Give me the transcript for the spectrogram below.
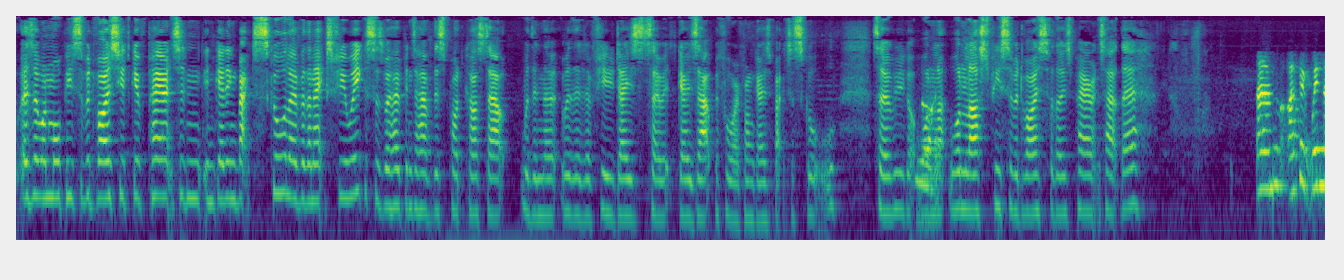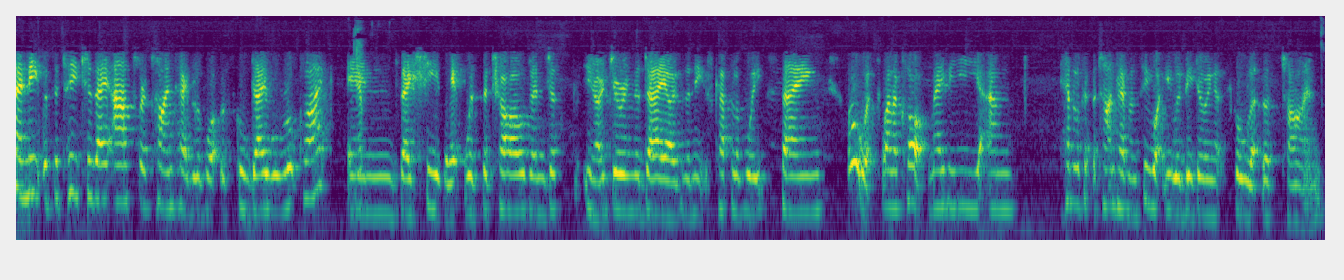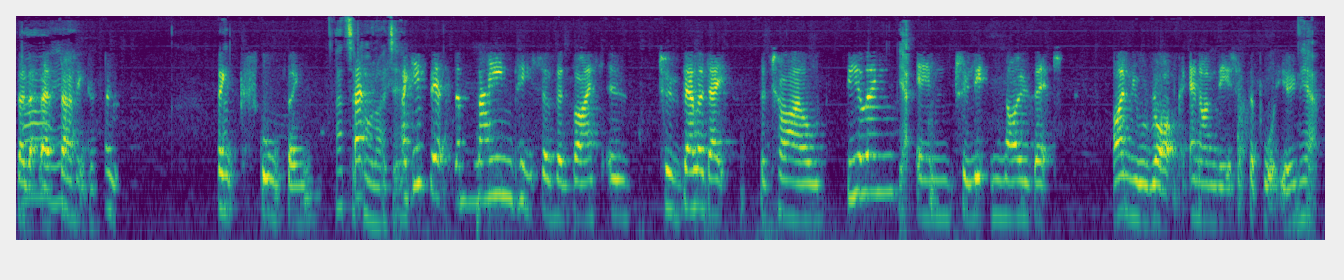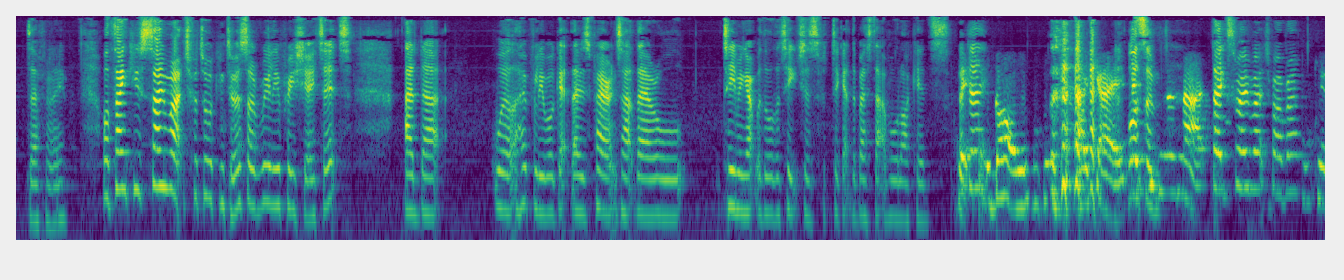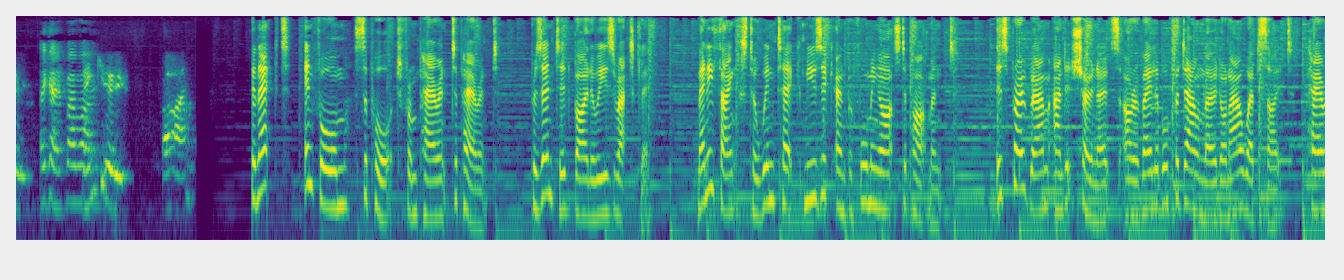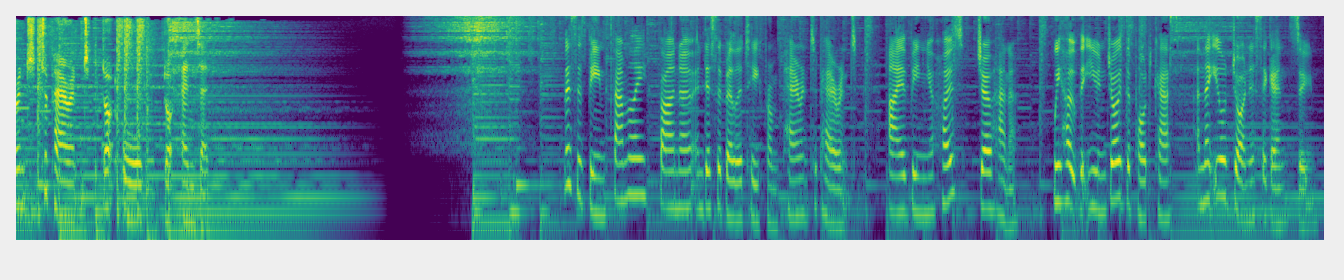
Is there one more piece of advice you'd give parents in, in getting back to school over the next few weeks? As we're hoping to have this podcast out within the within a few days, so it goes out before everyone goes back to school. So have you got one Right. one last piece of advice for those parents out there? Um, I think when they meet with the teacher, they ask for a timetable of what the school day will look like, and they share that with the child, and just you know during the day over the next couple of weeks, saying, "Oh, it's one o'clock. Maybe um, have a look at the timetable and see what you would be doing at school at this time, so that Oh, they're yeah. starting to think think school things." That's a But cool idea. I guess that the main piece of advice is to validate the child's feelings Yeah. and to let them know that I'm your rock and I'm there to support you. Yeah, definitely. Well, thank you so much for talking to us. I really appreciate it. And uh, we'll hopefully we'll get those parents out there all teaming up with all the teachers to get the best out of all our kids. Okay. the goal. okay. Awesome. Thank you very much. Thanks very much, Barbara. Thank you. Okay, bye bye. Thank you. Bye. Connect, inform, support from parent to parent. Presented by Louise Ratcliffe. Many thanks to Wintec Music and Performing Arts Department. This programme and its show notes are available for download on our website, parenttoparent.org.nz. This has been Family, Whānau and Disability from Parent to Parent. I have been your host, Johanna. We hope that you enjoyed the podcast and that you'll join us again soon.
